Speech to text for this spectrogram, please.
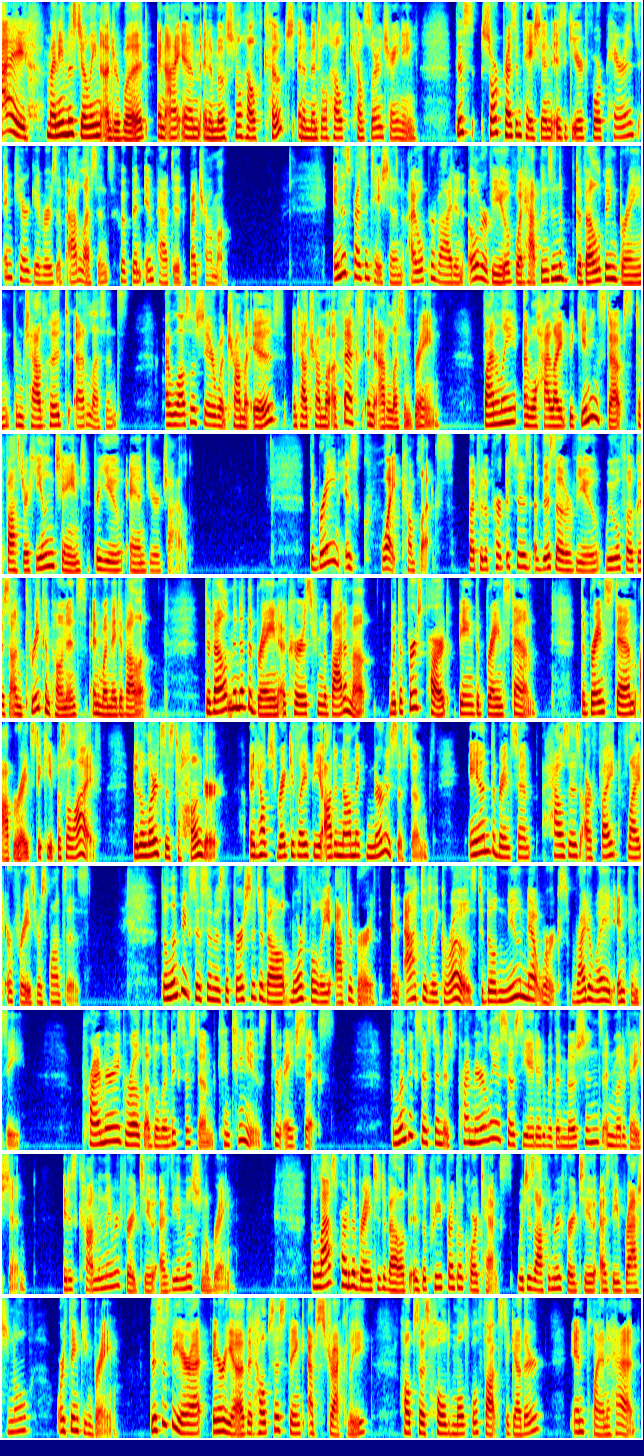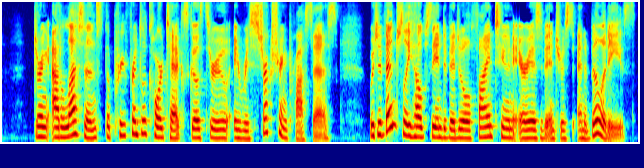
Hi, my name is Jolene Underwood, and I am an emotional health coach and a mental health counselor in training. This short presentation is geared for parents and caregivers of adolescents who have been impacted by trauma. In this presentation, I will provide an overview of what happens in the developing brain from childhood to adolescence. I will also share what trauma is and how trauma affects an adolescent brain. Finally, I will highlight beginning steps to foster healing change for you and your child. The brain is quite complex, but for the purposes of this overview, we will focus on three components and when they develop. Development of the brain occurs from the bottom up, with the first part being the brain stem. The brain stem operates to keep us alive. It alerts us to hunger. It helps regulate the autonomic nervous system and the brainstem houses our fight, flight, or freeze responses. The limbic system is the first to develop more fully after birth and actively grows to build new networks right away at infancy. Primary growth of the limbic system continues through age six. The limbic system is primarily associated with emotions and motivation. It is commonly referred to as the emotional brain. The last part of the brain to develop is the prefrontal cortex, which is often referred to as the rational or thinking brain. This is the era, area that helps us think abstractly, helps us hold multiple thoughts together, and plan ahead. During adolescence, the prefrontal cortex goes through a restructuring process, which eventually helps the individual fine tune areas of interest and abilities.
